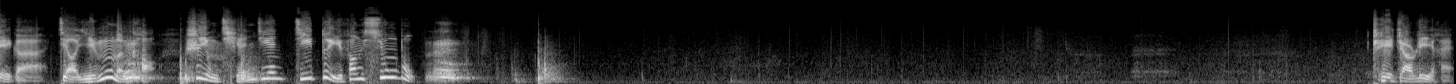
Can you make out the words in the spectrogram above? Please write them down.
这个叫迎门靠。是用前肩击对方胸部，这招厉害，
